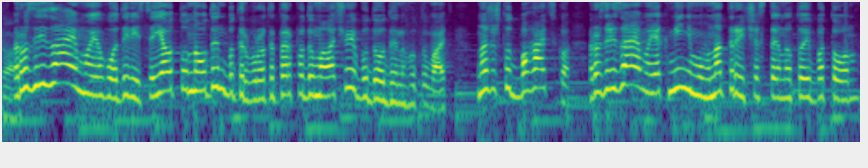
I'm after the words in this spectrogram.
Так. розрізаємо його. Дивіться, я от то на один бутерброд, тепер подумала, що я буду один готувати. У нас же ж тут багатько. Розрізаємо як мінімум на три частини той батон.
